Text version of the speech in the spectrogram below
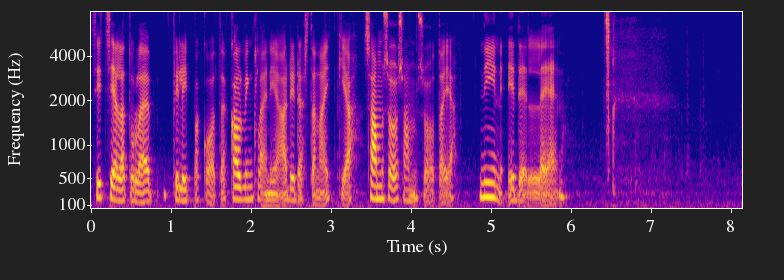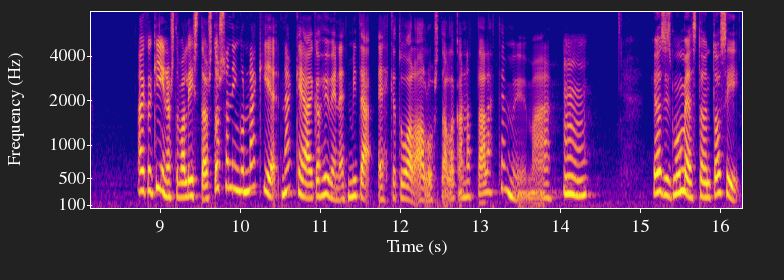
Sitten siellä tulee Filippa Koota, Calvin Kleinia, Adidasta, Nikea, Samsoo, Samsoota ja niin edelleen. Aika kiinnostava listaus. Tuossa niin näkee, näkee aika hyvin, että mitä ehkä tuolla alustalla kannattaa lähteä myymään. Mm. Joo, siis mun mielestä on tosi,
